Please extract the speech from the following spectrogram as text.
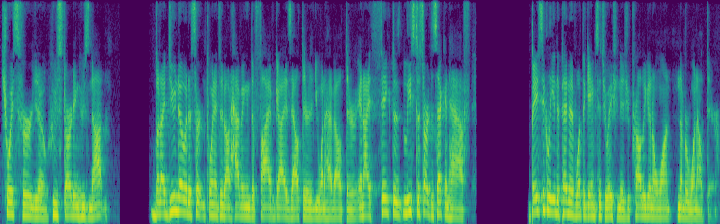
choice for, you know, who's starting, who's not, but I do know at a certain point it's about having the five guys out there that you want to have out there. And I think to, at least to start the second half, basically independent of what the game situation is, you're probably going to want number one out there.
